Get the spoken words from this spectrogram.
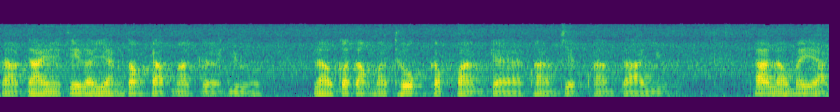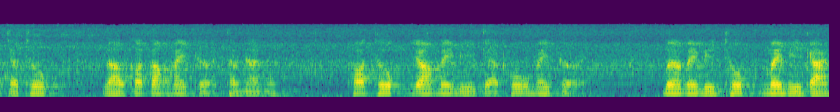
ตราบใดที่เรายังต้องกลับมาเกิดอยู่ เราก็ต้องมาทุกข์กับความแก่ความเจ็บความตายอยู่ ถ้าเราไม่อยากจะทุกข์เราก็ต้องไม่เกิดเท่านั้น เพราะทุกข์ย่อมไม่มีแก่ผู้ไม่เกิด เมื่อไม่มีทุกข์ไม่มีการ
